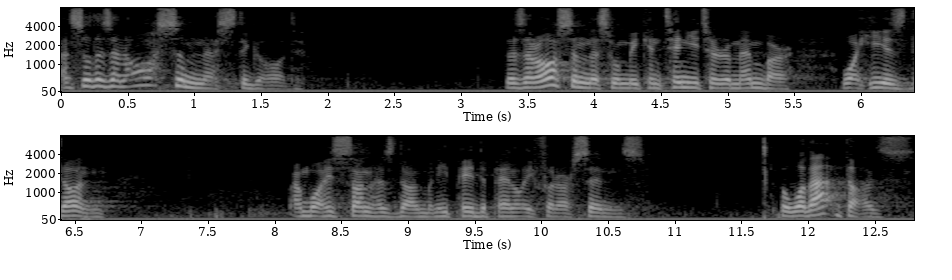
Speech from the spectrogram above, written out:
And so there's an awesomeness to God. There's an awesomeness when we continue to remember what he has done and what his son has done when he paid the penalty for our sins. But what that does,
